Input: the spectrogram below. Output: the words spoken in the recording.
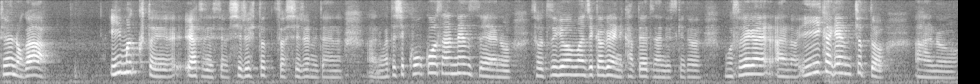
というのが EMAC というやつですよ知る人ぞ知るみたいなあの私高校3年生の卒業間近ぐらいに買ったやつなんですけどもうそれがあのいい加減ちょっとあの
